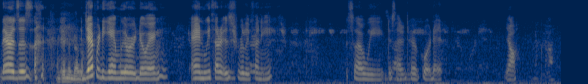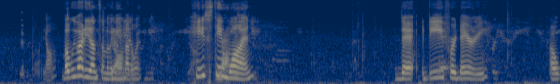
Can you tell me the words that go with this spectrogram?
there was this I'm turning it down. Jeopardy game we were doing and we thought it was really funny. So we decided to record it. Yeah. Yeah. But we've already done some of the Yeah. game by the way. He's team Yeah. one. The D for dairy. Oh.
